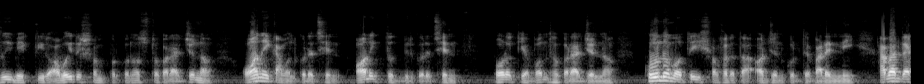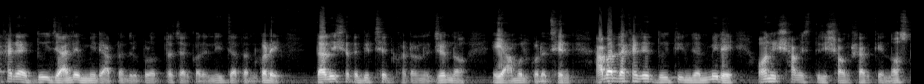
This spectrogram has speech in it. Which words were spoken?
দুই ব্যক্তির অবৈধ সম্পর্ক নষ্ট করার জন্য অনেক আমল করেছেন, অনেক তদবির করেছেন, পরকীয়া বন্ধ করার জন্য কোনো মতেই সফলতা অর্জন করতে পারেননি। আবার দেখা যায় দুই জালেম মিলে আপনাদের উপর অত্যাচার করে, নির্যাতন করে, তাদের সাথে বিচ্ছেদ ঘটানোর জন্য এই আমল করেছেন। আবার দেখা যায় দুই তিনজন মিলে অনেক স্বামী স্ত্রীর সংসারকে নষ্ট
